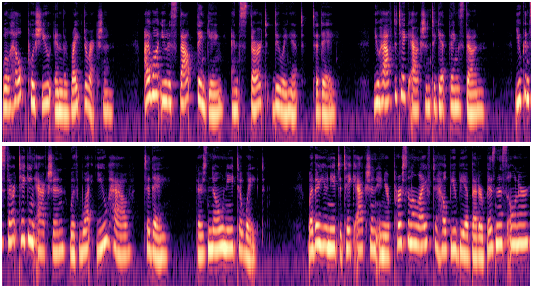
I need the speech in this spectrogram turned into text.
will help push you in the right direction. I want you to stop thinking and start doing it today. You have to take action to get things done. You can start taking action with what you have today. There's no need to wait. Whether you need to take action in your personal life to help you be a better business owner,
